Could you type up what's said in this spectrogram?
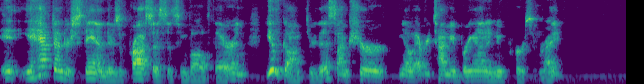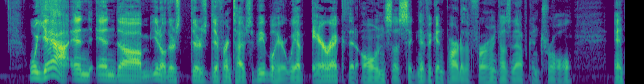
it, you have to understand there's a process that's involved there and you've gone through this i'm sure you know every time you bring on a new person right well, yeah, and and um, you know, there's there's different types of people here. We have Eric that owns a significant part of the firm. He doesn't have control, and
